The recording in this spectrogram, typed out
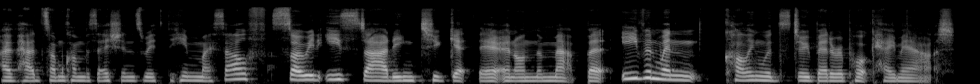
I've had some conversations with him myself. So it is starting to get there and on the map but even when collingwood's do better report came out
